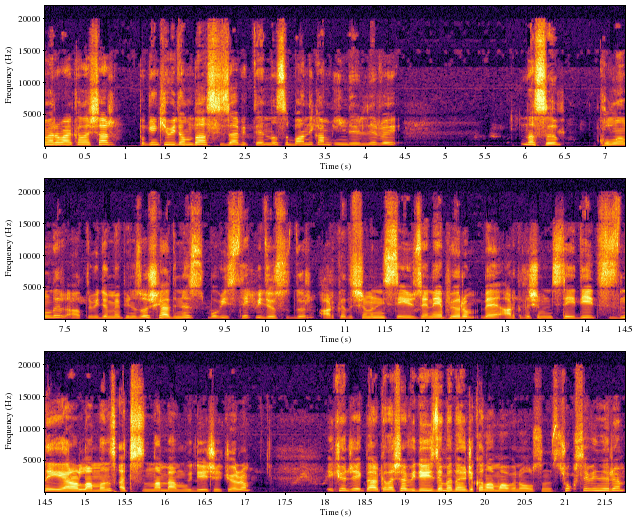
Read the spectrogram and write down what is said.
merhaba arkadaşlar. Bugünkü videomda sizler birlikte nasıl Bandicam indirilir ve nasıl kullanılır adlı videoma hepiniz hoş geldiniz. Bu bir istek videosudur. Arkadaşımın isteği üzerine yapıyorum ve arkadaşımın isteği değil sizin de yararlanmanız açısından ben bu videoyu çekiyorum. İlk öncelikle arkadaşlar videoyu izlemeden önce kanalıma abone olursanız çok sevinirim.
